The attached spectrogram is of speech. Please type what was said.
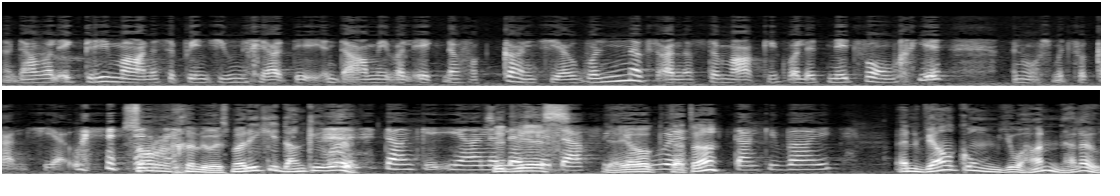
Nou dan wil ek 3 maande se pensioen gehad hê en daarmee wil ek nou vakansie hou. Ek wil niks anders te maak. Ek wil dit net vir hom gee en ons met vakansie hou. Sorgeloos. Maritjie, dankie hoor. Dankie Ian, 'n lekker dag vir Jy jou. ook, hoor. tata. Dankie baie. En welkom Johan. Hallo.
